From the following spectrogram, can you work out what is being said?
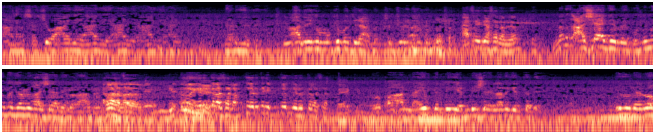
ನಾನು ಸಚಿವ ಆಗಿ ಆಗಿ ಆಗಿ ಆಗಿ ಆಗಿ ನಡೆದಿದ್ದೆ ಆದ್ರೆ ಈಗ ಮುಖ್ಯಮಂತ್ರಿ ಆಗಬೇಕು ಸಚಿವ ಇದೆ ಅದು? ನನಗೆ ಆಸೆ ಆಗಿರ್ಬೇಕು. ನಿಮ್ಮಂತ ಜನರಿಗೆ ಆಸೆ ಆಗಿಲ್ಲ. ಒಬ್ಬ ಲೈಫ್ನಲ್ಲಿ ಎಂಬಿಷನ್ ಎಲ್ಲರಿಗೂ ಇರ್ತದೆ ಇರುವುದೇನೋ?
